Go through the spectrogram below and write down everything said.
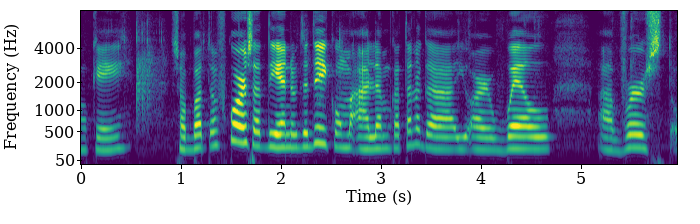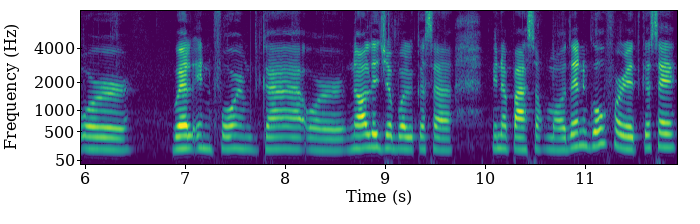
okay so but of course at the end of the day kung maalam ka talaga you are well uh, versed or well informed ka or knowledgeable ka sa pinapasok mo, then go for it kasi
